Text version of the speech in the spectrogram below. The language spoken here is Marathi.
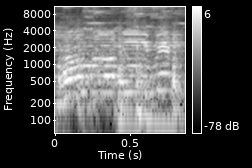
Vamos, Libertadores!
